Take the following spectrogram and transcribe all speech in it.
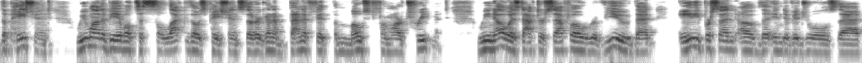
the patient, we want to be able to select those patients that are going to benefit the most from our treatment. We know, as Dr. Safo reviewed, that 80% of the individuals that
